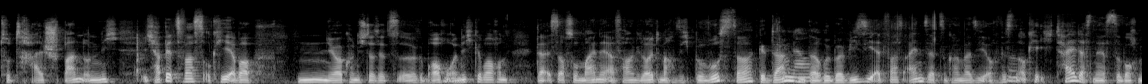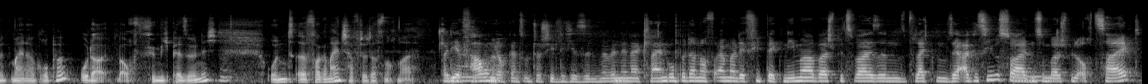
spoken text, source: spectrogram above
total spannend und nicht, ich habe jetzt was, okay, aber hm, ja, konnte ich das jetzt äh, gebrauchen oder nicht gebrauchen? Da ist auch so meine Erfahrung, die Leute machen sich bewusster Gedanken Genau. darüber, wie sie etwas einsetzen können, weil sie auch wissen, okay, ich teile das nächste Woche mit meiner Gruppe oder auch für mich persönlich und äh, vergemeinschafte das nochmal. Weil die Erfahrungen ja auch ganz unterschiedliche sind. Ne? Wenn in einer Kleingruppe dann auf einmal der Feedbacknehmer beispielsweise ein, vielleicht ein sehr aggressives Verhalten zum Beispiel auch zeigt,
